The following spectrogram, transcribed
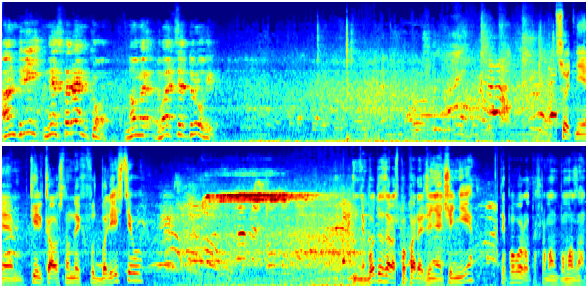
Андрій Нестеренко, номер 22. Сотні кілька основних футболістів. Не буде зараз попередження чи ні? Ти по воротах, Роман Помазан.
